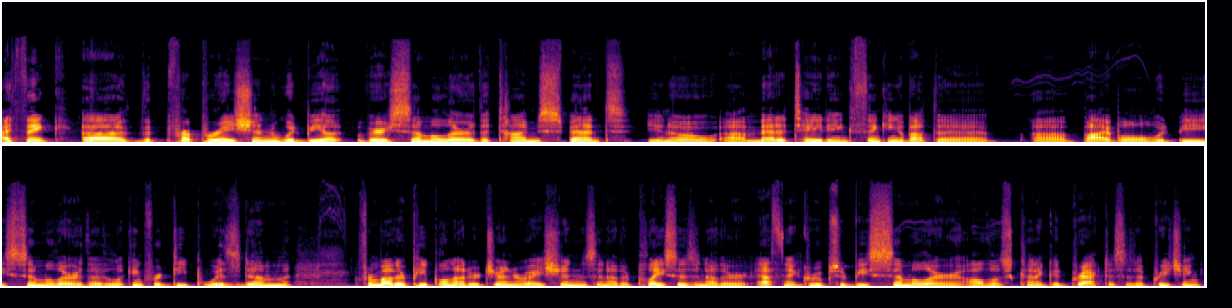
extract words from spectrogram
I think uh, the preparation would be a, very similar. The time spent, you know, uh, meditating, thinking about the uh, Bible would be similar. The looking for deep wisdom from other people in other generations and other places and other ethnic groups would be similar. All those kind of good practices of preaching.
